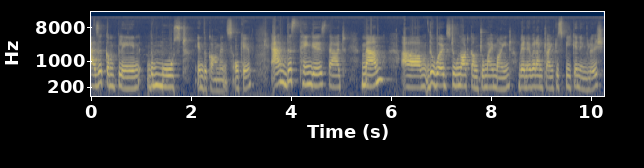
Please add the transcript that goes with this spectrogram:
as a complaint the most in the comments okay and this thing is that ma'am um, the words do not come to my mind whenever I'm trying to speak in English.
